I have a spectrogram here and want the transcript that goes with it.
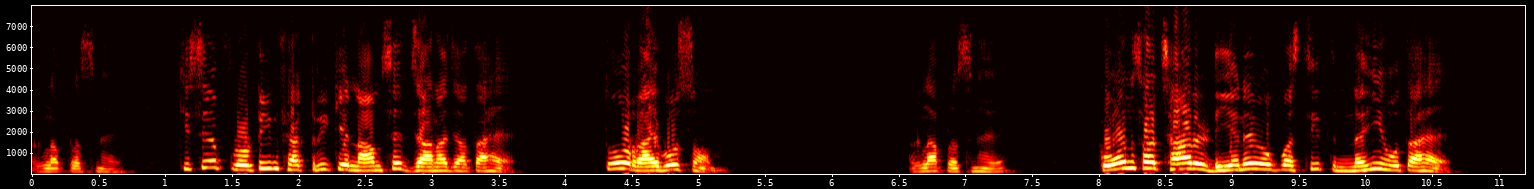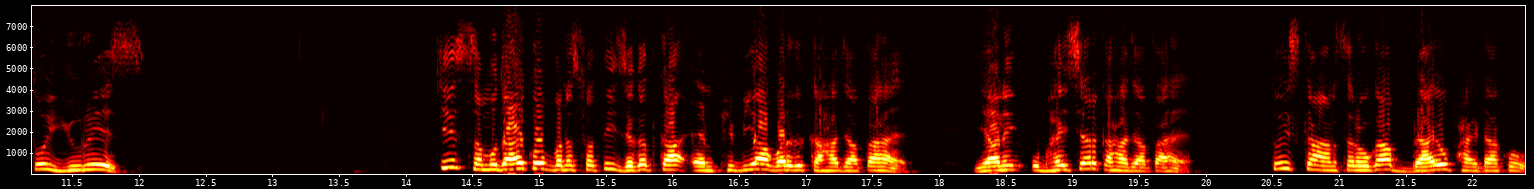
अगला प्रश्न है, किसे प्रोटीन फैक्ट्री के नाम से जाना जाता है? तो राइबोसोम। अगला प्रश्न है कौन सा क्षार डीएनए में उपस्थित नहीं होता है? तो यूरेस किस समुदाय को वनस्पति जगत का एम्फीबिया वर्ग कहा जाता है? यानी उभयचर कहा जाता है। तो इसका आंसर होगा ब्रायोफाइटा को।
